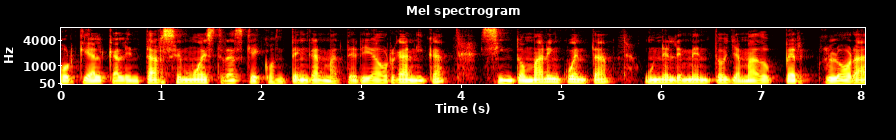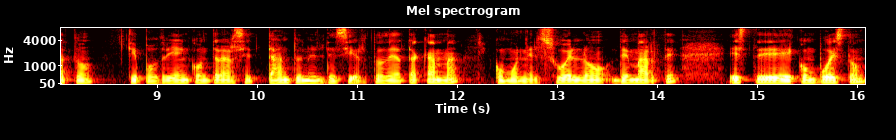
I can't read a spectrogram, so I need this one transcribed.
porque al calentarse muestras que contengan materia orgánica, sin tomar en cuenta un elemento llamado perclorato, que podría encontrarse tanto en el desierto de Atacama como en el suelo de Marte, este compuesto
